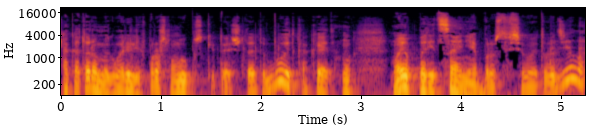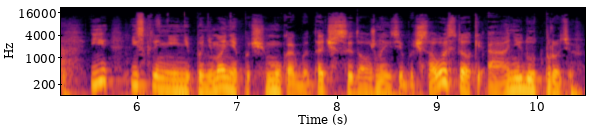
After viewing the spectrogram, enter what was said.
о котором мы говорили в прошлом выпуске. То есть, что это будет какая-то, ну, мое порицание просто всего этого дела и искреннее непонимание, почему как бы, да, часы должны идти по часовой стрелке, а они идут против.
